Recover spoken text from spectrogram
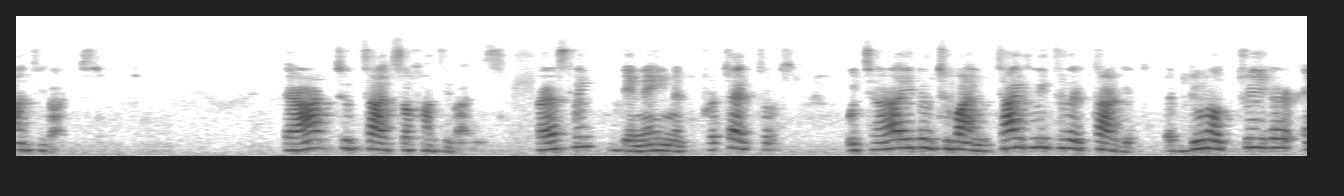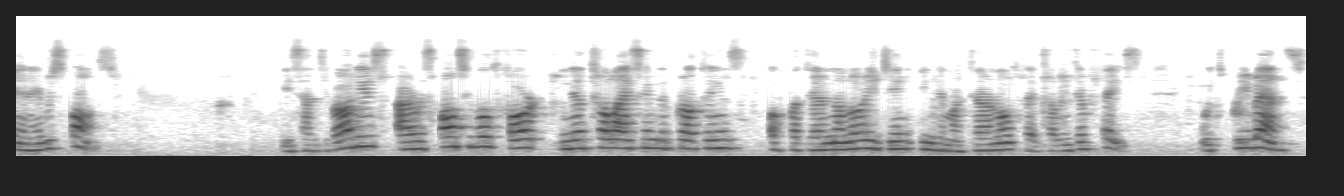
antibodies. There are two types of antibodies. Firstly, the named protectors, which are able to bind tightly to their target but do not trigger any response. These antibodies are responsible for neutralizing the proteins of paternal origin in the maternal fetal interface, which prevents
